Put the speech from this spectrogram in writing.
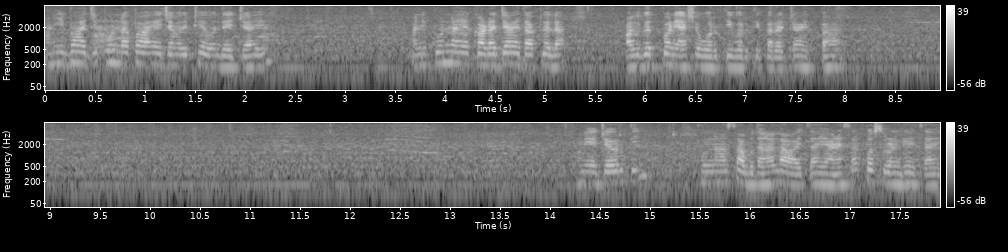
आणि ही भाजी पुन्हा पहा ह्याच्यामध्ये ठेवून द्यायची आहे. आणि पुन्हा या काड्या ज्या आहेत आपल्याला अलगदपणे अशा वरती वरती करायच्या आहेत पहा. आणि याच्यावरती पुन्हा साबुदाणा लावायचा आहे आणि असा पसरून घ्यायचा आहे.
